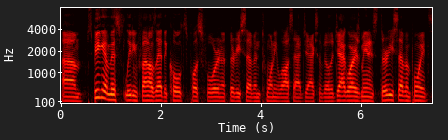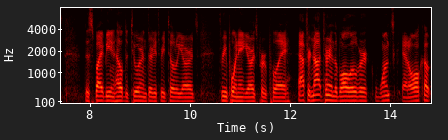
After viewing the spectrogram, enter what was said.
Um, speaking of misleading finals, I had the Colts plus four in a 37 20 loss at Jacksonville. The Jaguars managed 37 points despite being held to 233 total yards. 3.8 yards per play. After not turning the ball over once at all co-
